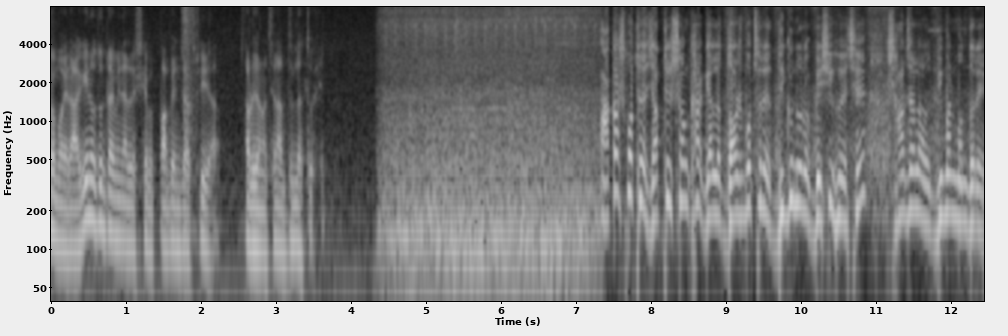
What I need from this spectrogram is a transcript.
সময়ের আগে নতুন টার্মিনালের সেবা পাবেন যাত্রীরা। আরও জানাচ্ছেন আবদুল্লাহ তুহিন। আকাশপথে যাত্রীর সংখ্যা গেল দশ বছরে দ্বিগুণেরও বেশি হয়েছে শাহজালাল বিমানবন্দরে।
